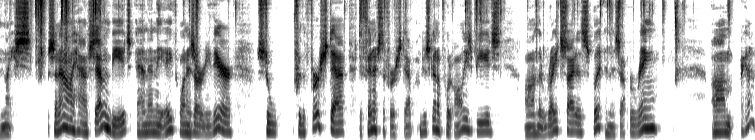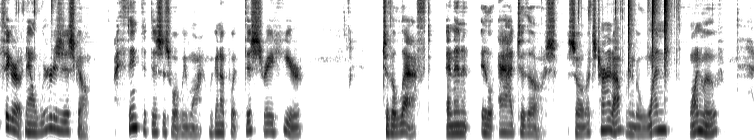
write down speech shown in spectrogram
nice. So now I have seven beads, and then the eighth one is already there. So for the first step, to finish the first step, I'm just going to put all these beads on the right side of the split in this upper ring. Um, I got to figure out now, where does this go? I think that this is what we want. We're going to put this right here to the left, and then it, it'll add to those. So let's turn it up. We're going to go one, one move.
